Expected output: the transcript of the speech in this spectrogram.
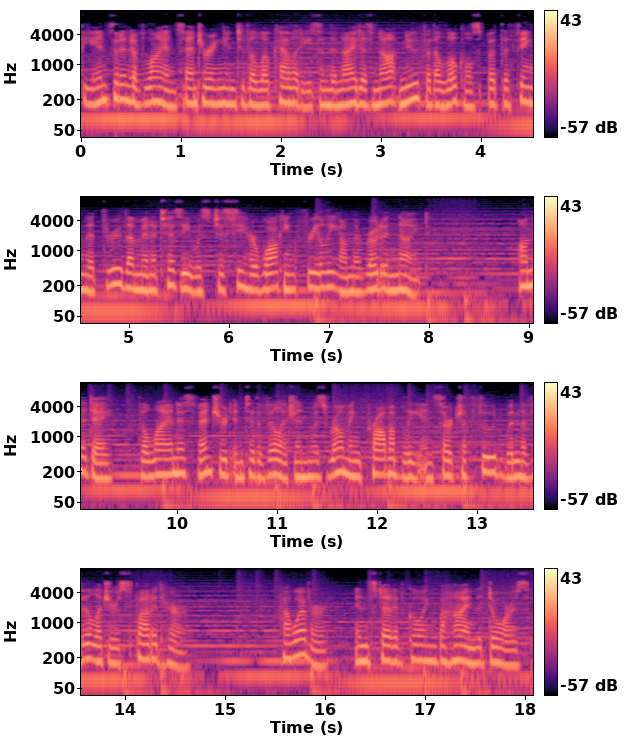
the incident of lions entering into the localities in the night is not new for the locals but the thing that threw them in a tizzy was to see her walking freely on the road at night. On the day, the lioness ventured into the village and was roaming probably in search of food when the villagers spotted her. However, instead of going behind the doors,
